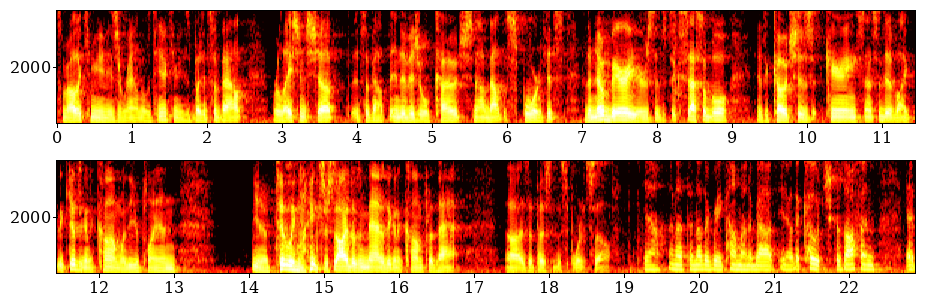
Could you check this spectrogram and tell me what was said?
some other communities around the Latino communities, but it's about relationship, it's about the individual coach, it's not about the sport. If it's if there are no barriers, if it's accessible, if the coach is caring and sensitive, like the kids are going to come whether you're playing, you know, tiddlywinks or soccer, it doesn't matter. They're going to come for that uh, as opposed to the sport itself. Yeah, and that's another great comment about you know the coach because often at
